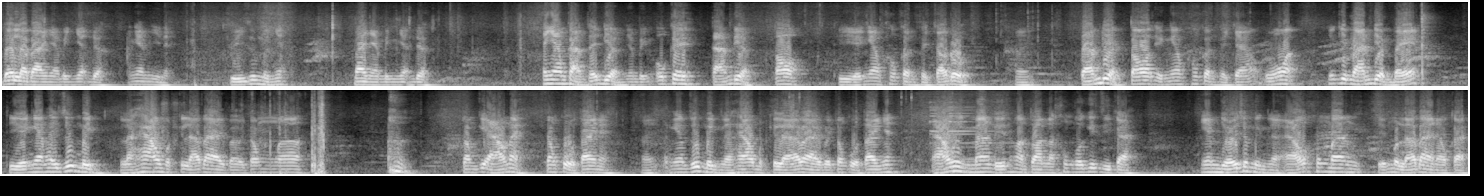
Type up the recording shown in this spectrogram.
Đây là bài nhà mình nhận được. Anh em nhìn này. Chú ý giúp mình nhé. Bài nhà mình nhận được. Anh em cảm thấy điểm nhà mình ok. 8 điểm to thì anh em không cần phải tráo đổi. Đấy. 8 điểm to thì anh em không cần phải cháo đúng không ạ? Những cái ván điểm bé thì anh em hãy giúp mình là hao một cái lá bài vào trong uh, trong cái áo này trong cổ tay này. Đấy, anh em giúp mình là heo một cái lá bài vào trong cổ tay nhé. Áo mình mang đến hoàn toàn là không có cái gì cả. Anh em nhớ cho mình là áo không mang đến một lá bài nào cả.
